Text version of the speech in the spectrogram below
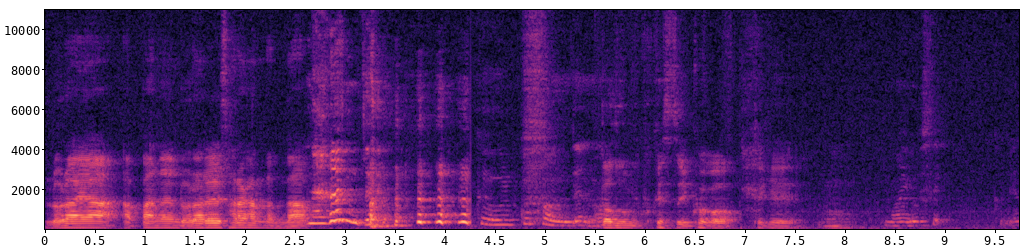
로라야, 아빠는 로라를 사랑한단다. 그 울컥하는데 나 나도 울컥했어. 이코가 되게 어, 마 요새 그래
